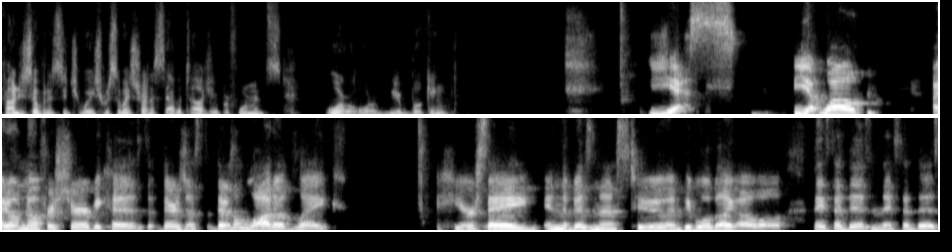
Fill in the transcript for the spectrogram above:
found yourself in a situation where somebody's trying to sabotage your performance or or your booking? Yes. Hmm. Yeah. Well, I don't know for sure because there's just there's a lot of like hearsay in the business too, and people will be like, "Oh, well, they said this and they said this,"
